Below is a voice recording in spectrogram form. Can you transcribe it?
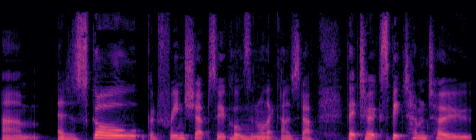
um, at his school, good friendship circles, and all that kind of stuff, that to expect him to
